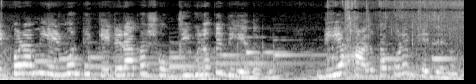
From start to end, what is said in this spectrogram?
এরপর আমি এর মধ্যে কেটে রাখা সবজিগুলোকে দিয়ে দেবো, দিয়ে হালকা করে ভেজে নেব।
